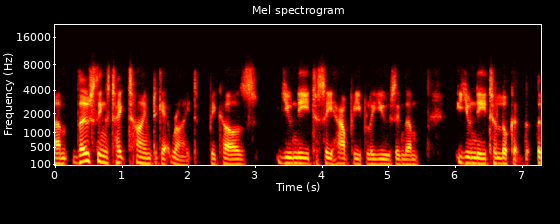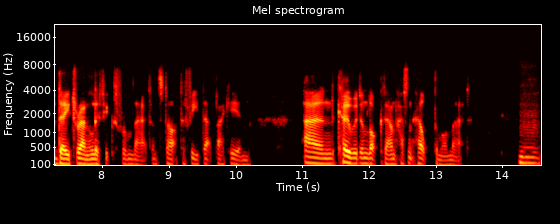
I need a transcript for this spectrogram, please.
Um, those things take time to get right because you need to see how people are using them. You need to look at the data analytics from that and start to feed that back in. And COVID and lockdown hasn't helped them on that. Mm.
